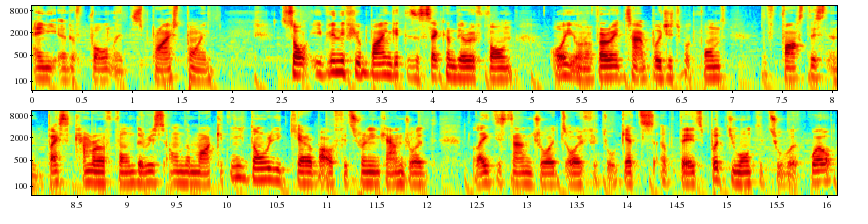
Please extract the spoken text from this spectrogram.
any other phone at this price point. So even if you're buying it as a secondary phone or you're on a very tight budget but want the fastest and best camera phone there is on the market and you don't really care about if it's running Android, latest Android or if it will get updates but you want it to work well,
